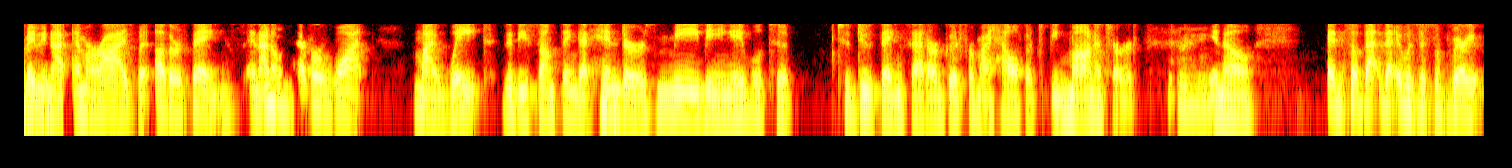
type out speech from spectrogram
maybe not MRIs, but other things. And I don't mm-hmm. ever want my weight to be something that hinders me being able to to do things that are good for my health or to be monitored. Right. You know. And so that that it was just a very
